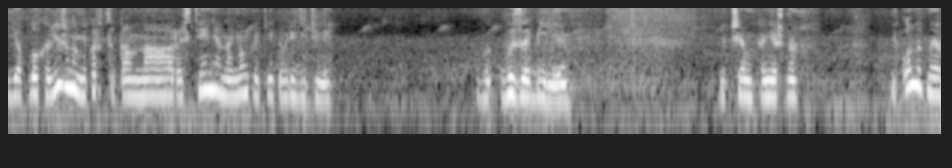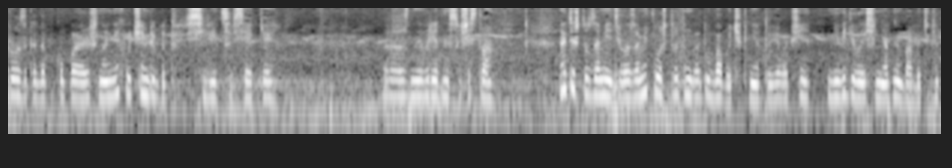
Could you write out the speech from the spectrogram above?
Я плохо вижу, но мне кажется, там на растения, на нем какие-то вредители в, в изобилии. Вот чем, конечно, и комнатные розы, когда покупаешь, на них очень любят селиться всякие разные вредные существа. Знаете, что заметила? Заметила, что в этом году бабочек нету. Я вообще не видела еще ни одной бабочки.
